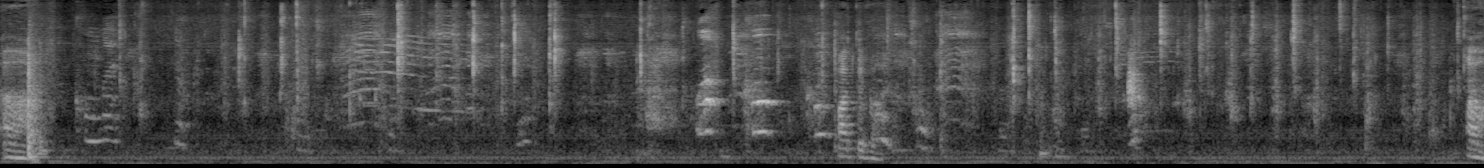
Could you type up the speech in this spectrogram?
Ờ, quá tuyệt vời. Ờ,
